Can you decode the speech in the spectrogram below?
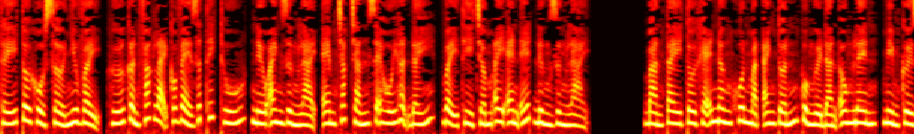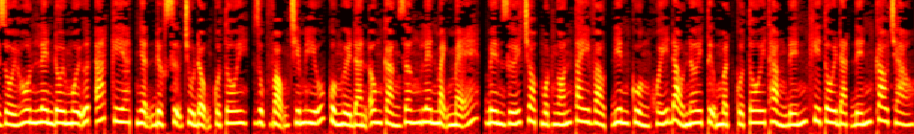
Thấy tôi khổ sở như vậy, hứa cần phát lại có vẻ rất thích thú, nếu anh dừng lại, em chắc chắn sẽ hối hận đấy, vậy thì chấm ANS đừng dừng lại. Bàn tay tôi khẽ nâng khuôn mặt anh Tuấn của người đàn ông lên, mỉm cười rồi hôn lên đôi môi ướt át kia, nhận được sự chủ động của tôi, dục vọng chiếm hữu của người đàn ông càng dâng lên mạnh mẽ, bên dưới cho, một ngón tay vào, điên cuồng khuấy đảo nơi tự mật của tôi thẳng đến khi tôi đạt đến cao trào.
